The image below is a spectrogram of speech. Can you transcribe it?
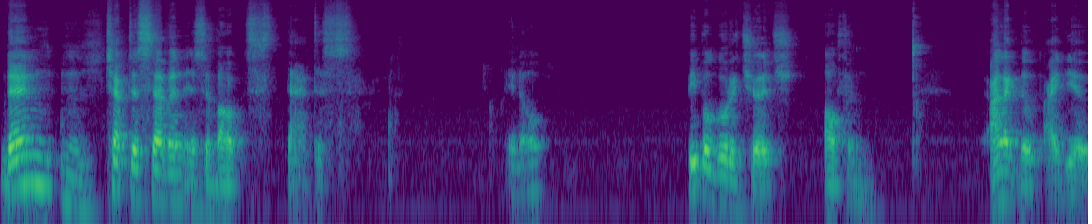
Then hmm, chapter 7 is about status. You know, people go to church often. I like the idea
